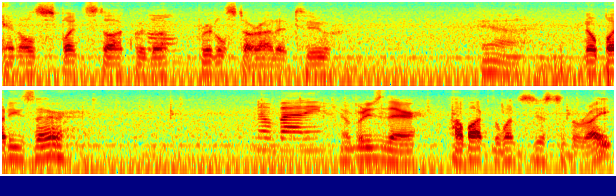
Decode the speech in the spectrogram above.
And old sponge stock with Oh. a brittle star on it, too. Yeah. Nobody's there? Nobody. Nobody's there. How about the ones just to the right?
